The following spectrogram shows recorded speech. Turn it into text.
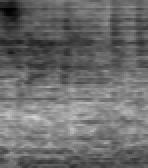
change.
